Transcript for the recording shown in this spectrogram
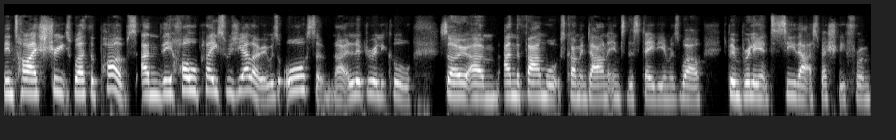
an entire street's worth of pubs and the whole place was yellow. It was awesome. No it looked really cool. So um and the fan walks coming down into the stadium as well. It's been brilliant to see that especially from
